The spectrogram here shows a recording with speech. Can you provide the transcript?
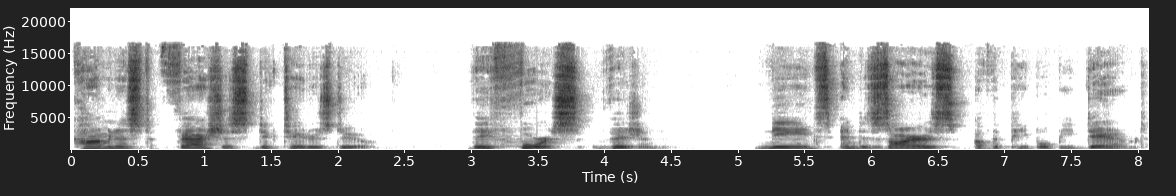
Communist, fascist dictators do. They force vision. Needs and desires of the people be damned.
